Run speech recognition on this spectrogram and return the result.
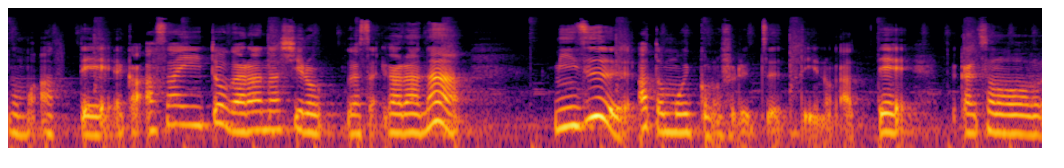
のもあってだから浅いとガラナ白ガラナ水あともう一個のフルーツっていうのがあってだからその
